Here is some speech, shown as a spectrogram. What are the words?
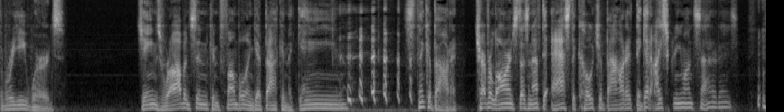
Three words. James Robinson can fumble and get back in the game. Think about it. Trevor Lawrence doesn't have to ask the coach about it. They get ice cream on Saturdays.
